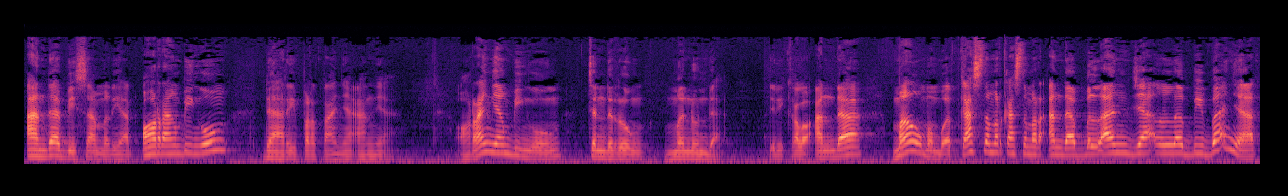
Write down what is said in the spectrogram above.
Anda bisa melihat orang bingung dari pertanyaannya. Orang yang bingung cenderung menunda. Jadi kalau Anda mau membuat customer-customer Anda belanja lebih banyak,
